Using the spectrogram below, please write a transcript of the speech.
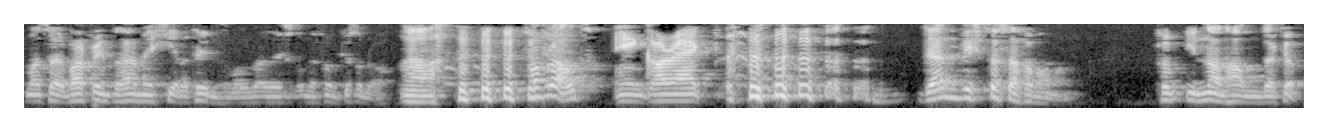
man säger varför inte det här med hela tiden som om det funkar så bra. Ja. Framförallt. Incorrect. den visste Staffan honom. Från innan han dök upp.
